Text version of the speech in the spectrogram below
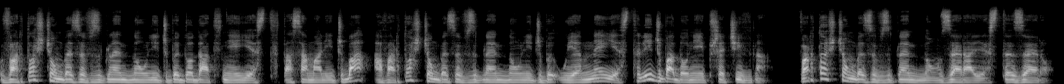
Wartością bezwzględną liczby dodatniej jest ta sama liczba, a wartością bezwzględną liczby ujemnej jest liczba do niej przeciwna. Wartością bezwzględną zera jest 0.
